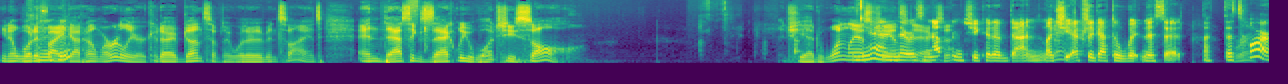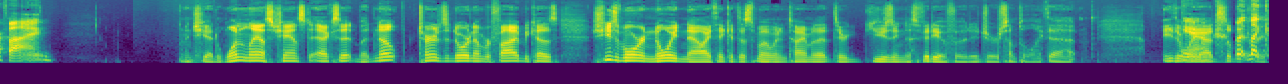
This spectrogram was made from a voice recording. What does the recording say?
You know, what if I Mhm. got home earlier? Could I have done something? Would there have been science? And that's exactly what she saw. She had one last yeah, chance and there was to exit. nothing she could have done. Like she actually got to witness it. Like, that's Right. horrifying. and she had one last chance to exit, but nope, turns to door number five because she's more annoyed now, I think, at this moment in time that they're using this video footage or something like that. Either way, I'd still But like,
